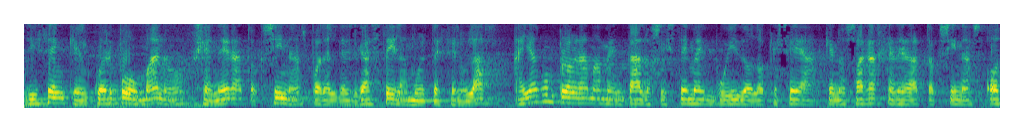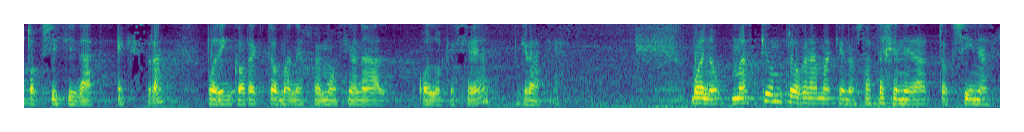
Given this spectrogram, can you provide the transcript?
dicen que el cuerpo humano genera toxinas por el desgaste y la muerte celular. ¿Hay algún programa mental o sistema imbuido, lo que sea, que nos haga generar toxinas o toxicidad extra por incorrecto manejo emocional o lo que sea? Gracias. Bueno, más que un programa que nos hace generar toxinas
